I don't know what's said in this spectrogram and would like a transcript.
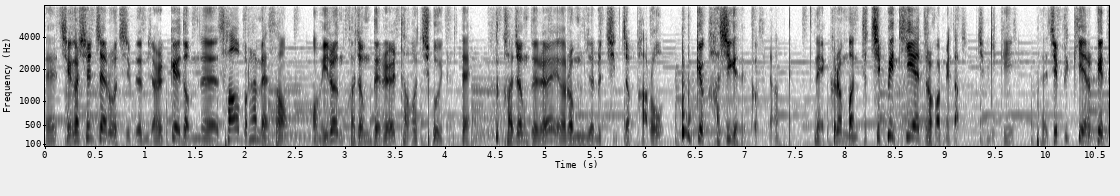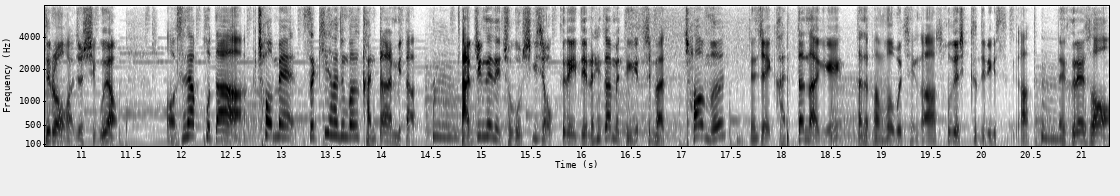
네, 제가 실제로 지금 10개 넘는 사업을 하면서 어, 이런 과정들을 다 거치고 있는데 그 과정들을 여러분들은 직접 바로 목격하시게 될 겁니다. 네, 그럼 먼저 GPT에 들어갑니다. GPT. 네, GPT 이렇게 들어가 주시고요. 어, 생각보다 처음에 세팅하는 건 간단합니다. 나중에는 조금씩 이제 업그레이드를 해가면 되겠지만 처음은 굉장히 간단하게 하는 방법을 제가 소개시켜드리겠습니다. 네, 그래서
